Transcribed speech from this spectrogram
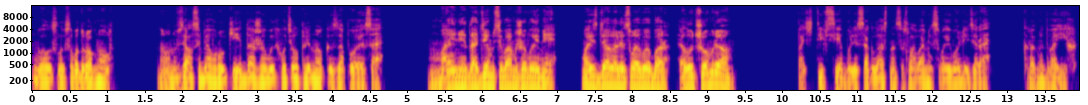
Голос Лысого дрогнул, но он взял себя в руки и даже выхватил клинок из-за пояса. «Мы не дадимся вам живыми! Мы сделали свой выбор, и лучше умрем!» Почти все были согласны со словами своего лидера, кроме двоих.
